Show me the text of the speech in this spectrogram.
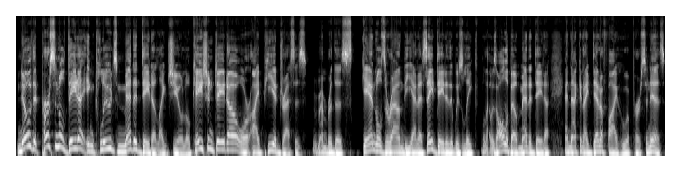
Know that personal data includes metadata like geolocation data or IP addresses. Remember the scandals around the NSA data that was leaked, well, that was all about metadata, and that can identify who a person is.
